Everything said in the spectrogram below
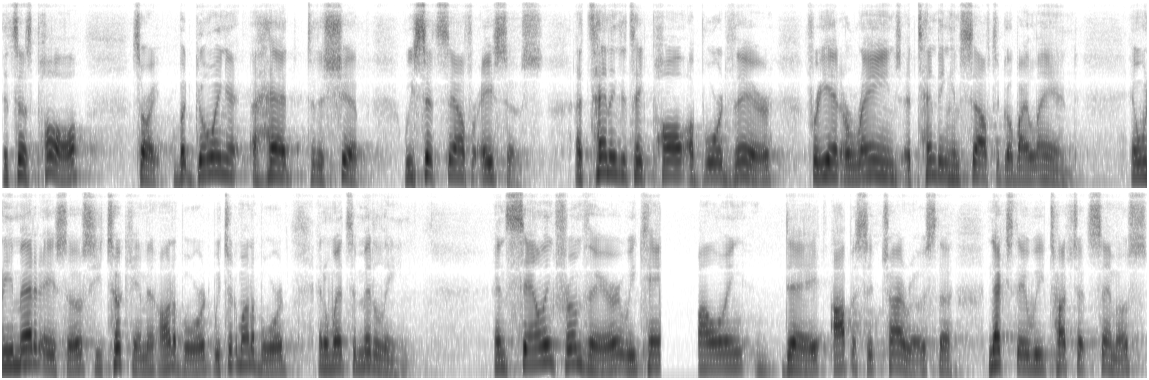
It says, Paul, sorry, but going ahead to the ship, we set sail for Assos, attending to take Paul aboard there, for he had arranged attending himself to go by land. And when he met at Assos, he took him on aboard, we took him on aboard, and went to Mytilene. And sailing from there, we came the following day opposite Chios. The next day we touched at Samos,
